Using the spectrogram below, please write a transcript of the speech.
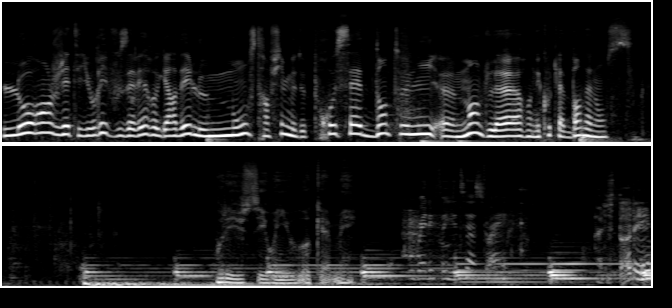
Laurent, Juliette et Yuri, vous avez regardé Le Monstre, un film de procès d'Anthony euh, Mandler. On écoute la bande-annonce. What do you see when you look at me? You're ready for your test, right? I study.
